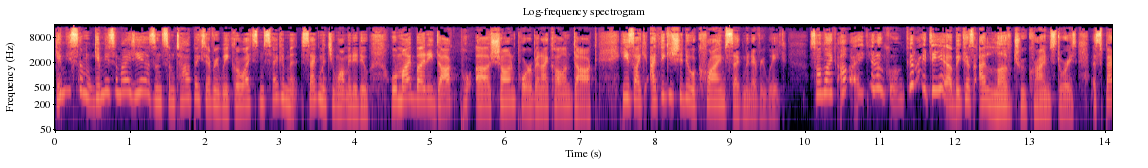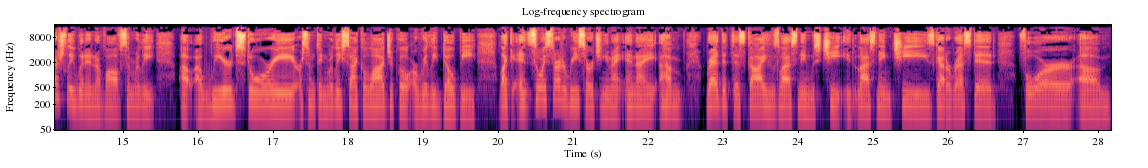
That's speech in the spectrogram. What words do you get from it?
Give me some, give me some ideas and some topics every week or like some segment, segments you want me to do. Well, my buddy Doc, uh, Sean Porbin, I call him Doc. He's like, I think you should do a crime segment every week. So I'm like, oh, you know, good idea because I love true crime stories, especially when it involves some really uh, a weird story or something really psychological or really dopey. Like, and so I started researching and I and I um, read that this guy whose last name was Cheese, last name Cheese, got arrested for. Um,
